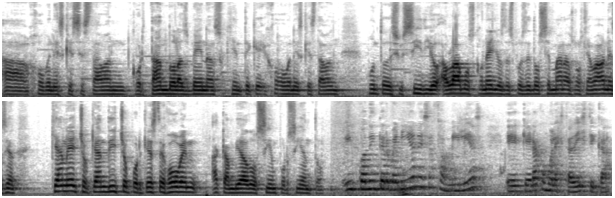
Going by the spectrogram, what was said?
a jóvenes que se estaban cortando las venas, gente que, jóvenes que estaban a punto de suicidio. Hablábamos con ellos después de dos semanas, nos llamaban y decían, ¿qué han hecho? ¿Qué han dicho? Porque este joven ha cambiado 100%. Y cuando intervenían esas familias, eh, que era como la estadística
